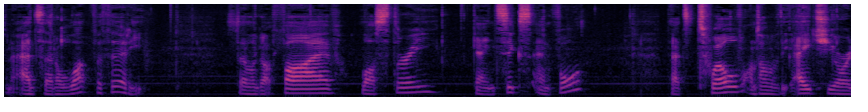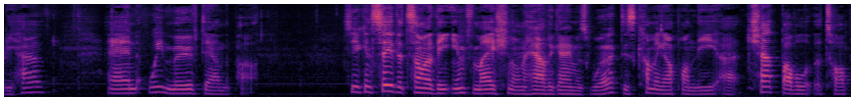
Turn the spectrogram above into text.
And it adds that all up for 30. Stella got 5, lost 3, gained 6 and 4. That's 12 on top of the 8 you already have. And we move down the path. So you can see that some of the information on how the game has worked is coming up on the uh, chat bubble at the top,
